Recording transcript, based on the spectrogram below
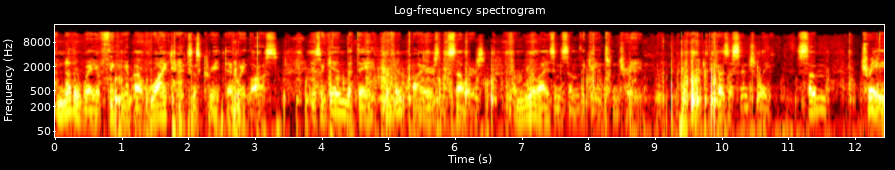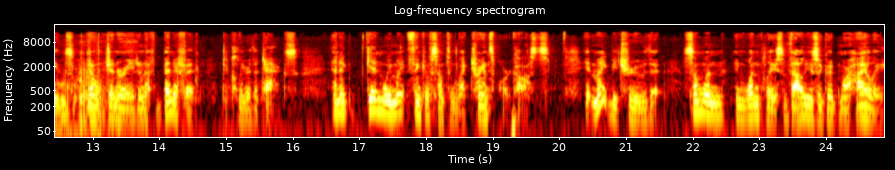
Another way of thinking about why taxes create deadweight loss is again that they prevent buyers and sellers from realizing some of the gains from trade. Because essentially, some trades don't generate enough benefit to clear the tax. And again, we might think of something like transport costs. It might be true that someone in one place values a good more highly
